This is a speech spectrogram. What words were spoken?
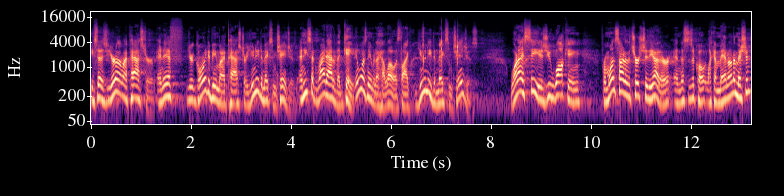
He says, You're not my pastor. And if you're going to be my pastor, you need to make some changes. And he said, right out of the gate, it wasn't even a hello. It's like, You need to make some changes. What I see is you walking from one side of the church to the other, and this is a quote, like a man on a mission,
